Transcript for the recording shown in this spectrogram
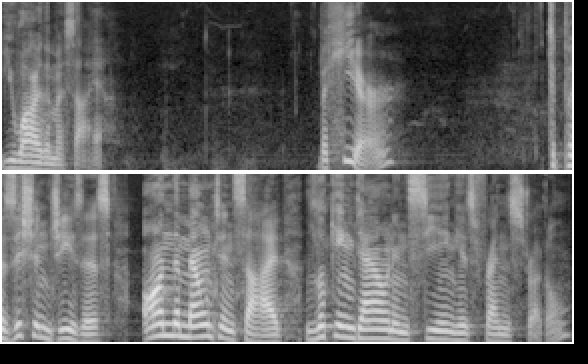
You are the Messiah. But here, to position Jesus on the mountainside, looking down and seeing his friends struggle,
